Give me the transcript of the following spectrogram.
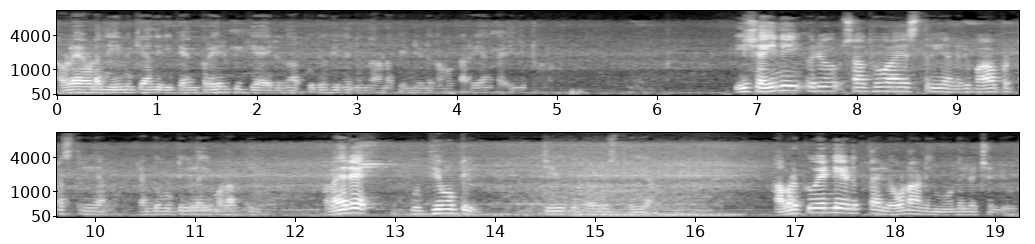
അവളെ അവിടെ നിയമിക്കാതിരിക്കാൻ പ്രേരിപ്പിക്കുകയായിരുന്നു ആ പുരോഹിതനെന്നാണ് പിന്നീട് നമുക്കറിയാൻ കഴിഞ്ഞിട്ടുള്ളത്. ഈ ഷൈനി ഒരു സാധുവായ സ്ത്രീയാണ് ഒരു പാവപ്പെട്ട സ്ത്രീയാണ്. രണ്ട് കുട്ടികളെയും വളർത്തി. വളരെ ബുദ്ധിമുട്ടിൽ ജീവിക്കുന്ന ഒരു സ്ത്രീയാണ്. അവർക്ക് വേണ്ടി എടുത്ത ലോണാണ് ഈ മൂന്ന് ലക്ഷം രൂപ.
